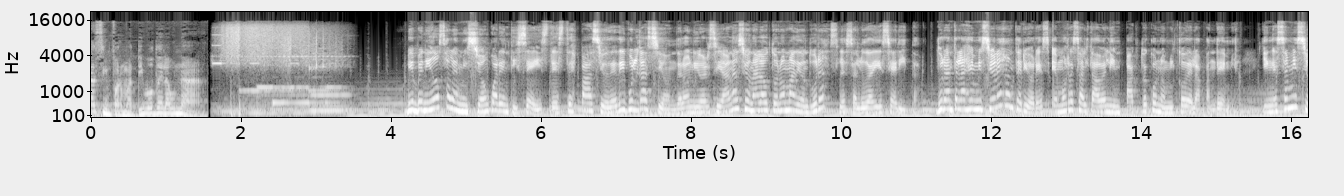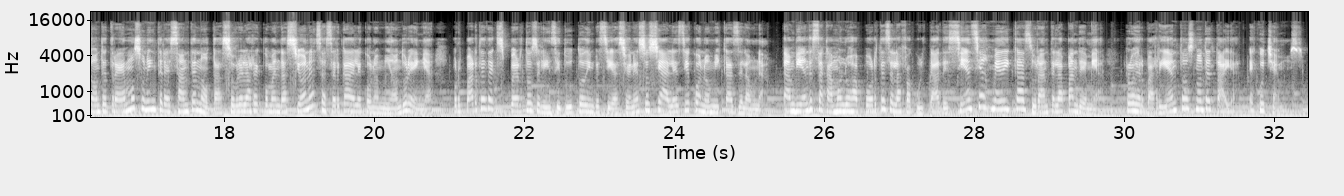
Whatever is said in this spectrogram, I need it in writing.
podcast informativo de la UNA. Bienvenidos a la emisión 46 de este espacio de divulgación de la Universidad Nacional Autónoma de Honduras. Les saluda Arita. Durante las emisiones anteriores hemos resaltado el impacto económico de la pandemia y en esta emisión te traemos una interesante nota sobre las recomendaciones acerca de la economía hondureña por parte de expertos del Instituto de Investigaciones Sociales y Económicas de la UNA. También destacamos los aportes de la Facultad de Ciencias Médicas durante la pandemia. Roger Barrientos nos detalla. Escuchemos.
